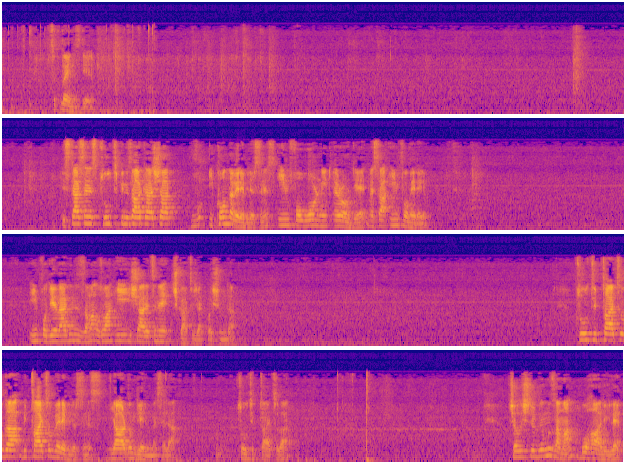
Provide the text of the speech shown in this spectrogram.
tıklayınız diyelim. İsterseniz tool tipinize arkadaşlar ikon da verebilirsiniz. Info, warning, error diye. Mesela info verelim. Info diye verdiğiniz zaman o zaman i işaretini çıkartacak başında. Tooltip title'da bir title verebilirsiniz. Yardım diyelim mesela. Tooltip title'a. Çalıştırdığımız zaman bu haliyle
